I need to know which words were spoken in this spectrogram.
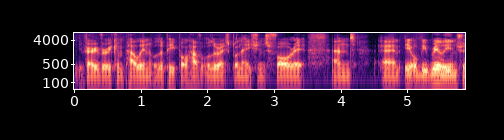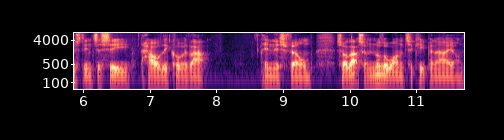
very very compelling. Other people have other explanations for it. And um, it will be really interesting to see how they cover that in this film. So that's another one to keep an eye on.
